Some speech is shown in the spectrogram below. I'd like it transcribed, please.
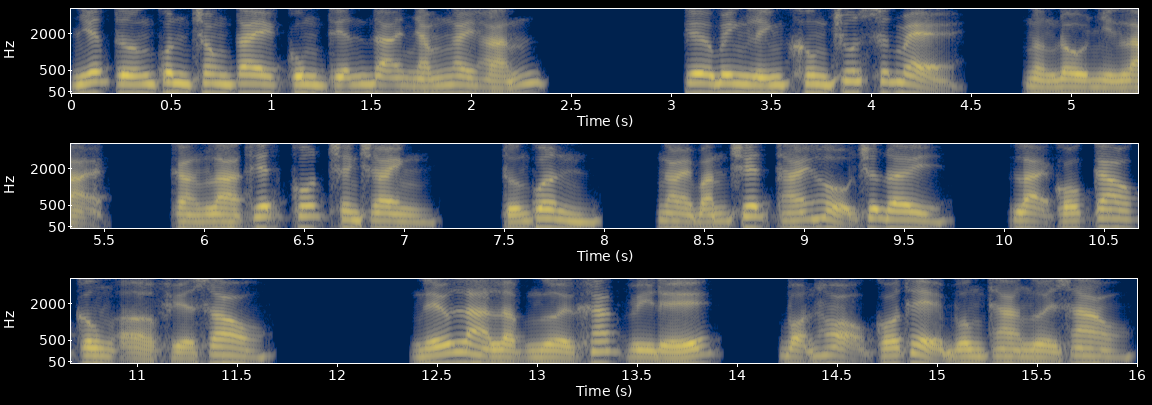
Nhiếp tướng quân trong tay cung tiễn đã nhắm ngay hắn. kia binh lính không chút sức mẻ, ngẩng đầu nhìn lại, càng là thiết cốt tranh tranh, tướng quân, ngài bắn chết Thái Hậu trước đây, lại có cao công ở phía sau. Nếu là lập người khác vì đế, bọn họ có thể buông tha người sao?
